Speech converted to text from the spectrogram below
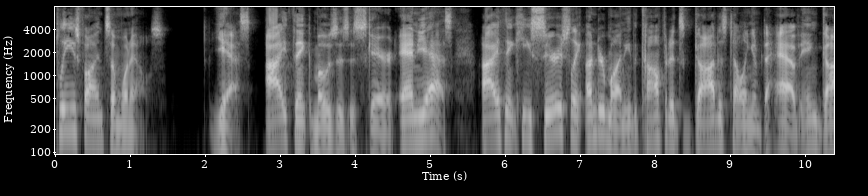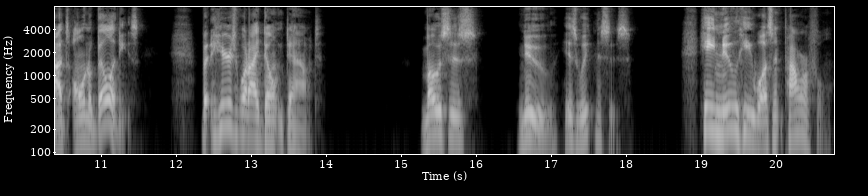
Please find someone else. Yes, I think Moses is scared. And yes, I think he's seriously undermining the confidence God is telling him to have in God's own abilities. But here's what I don't doubt Moses knew his weaknesses. He knew he wasn't powerful.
